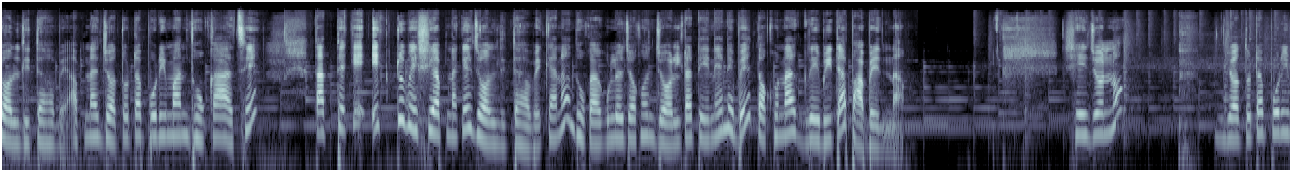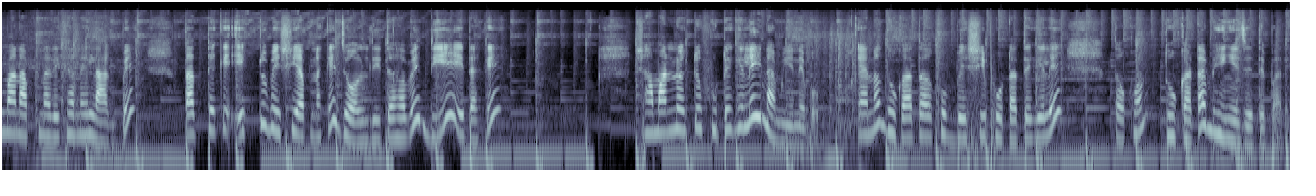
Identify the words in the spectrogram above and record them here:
জল দিতে হবে। আপনার যতটা পরিমাণ ধোঁকা আছে, তার থেকে একটু বেশি আপনাকে জল দিতে হবে। কেন? ধোঁকাগুলো যখন জলটা টেনে নেবে, তখন আর গ্রেভিটা পাবেন না। সেই জন্য যতটা পরিমাণ আপনার এখানে লাগবে, তার থেকে একটু বেশি আপনাকে জল দিতে হবে, দিয়ে এটাকে সামান্য একটু ফুটে গেলেই নামিয়ে নেব। কেন? ধোকাটা খুব বেশি ফোটাতে গেলে তখন ধোকাটা ভেঙে যেতে পারে।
